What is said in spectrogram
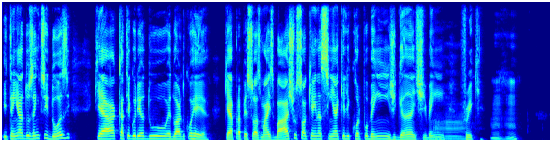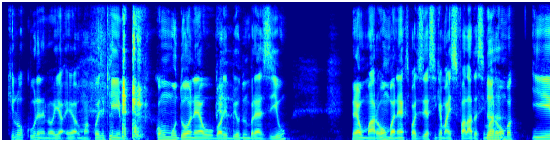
E tem a 212, que é a categoria do Eduardo Correia, que é para pessoas mais baixos, só que ainda assim é aquele corpo bem gigante, bem Ah. freak. Uhum. Que loucura, né, meu? E é é uma coisa que. como mudou, né, o bodybuilding no Brasil. É o maromba, né? Que você pode dizer assim, que é mais falado assim, maromba. E,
